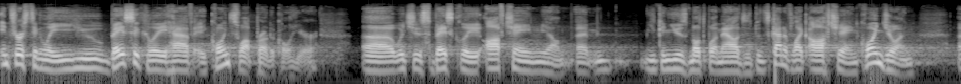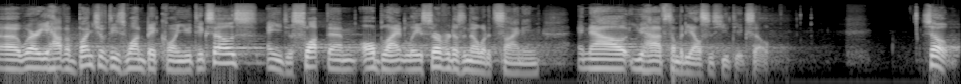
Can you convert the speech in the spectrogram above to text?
interestingly, you basically have a coin swap protocol here, uh, which is basically off-chain, you know, um, you can use multiple analogies, but it's kind of like off-chain CoinJoin, uh, where you have a bunch of these one Bitcoin UTXOs, and you just swap them all blindly. Server doesn't know what it's signing, and now you have somebody else's UTXO. So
